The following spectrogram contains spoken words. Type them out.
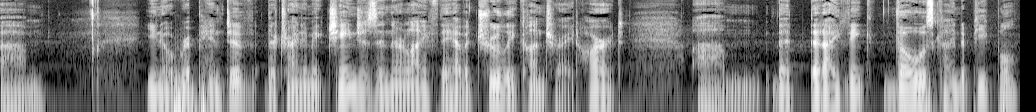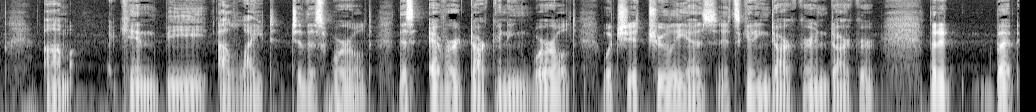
um, you know, repentive. They're trying to make changes in their life. They have a truly contrite heart. Um, that that I think those kind of people um, can be a light to this world, this ever darkening world, which it truly is. It's getting darker and darker, but it but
